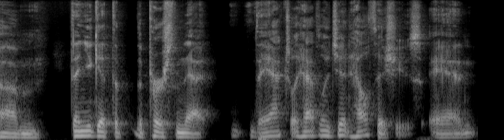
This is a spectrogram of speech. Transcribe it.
um, then you get the the person that they actually have legit health issues and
